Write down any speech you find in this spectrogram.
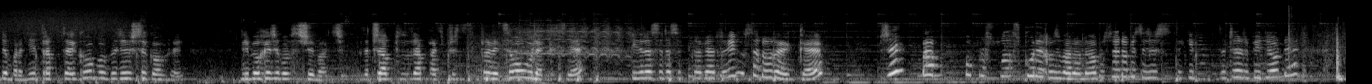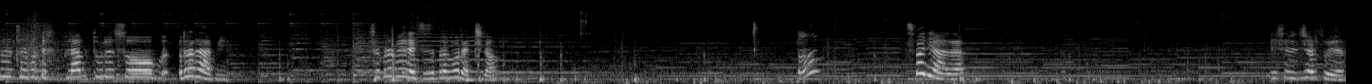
dobra, nie trap tego, bo będzie jeszcze gorzej. Nie mogę się powstrzymać. Zaczęłam to drapać przez prawie całą lekcję i teraz teraz odprawiam takiego stanu rękę, że mam po prostu skórę rozwaloną. Mam prostu robię coś takie zaczerwienione, dużo czerwonych plam, które są ranami. Że prawie ręce, za praworęczna. No, wspaniale. Ja się żartuję.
